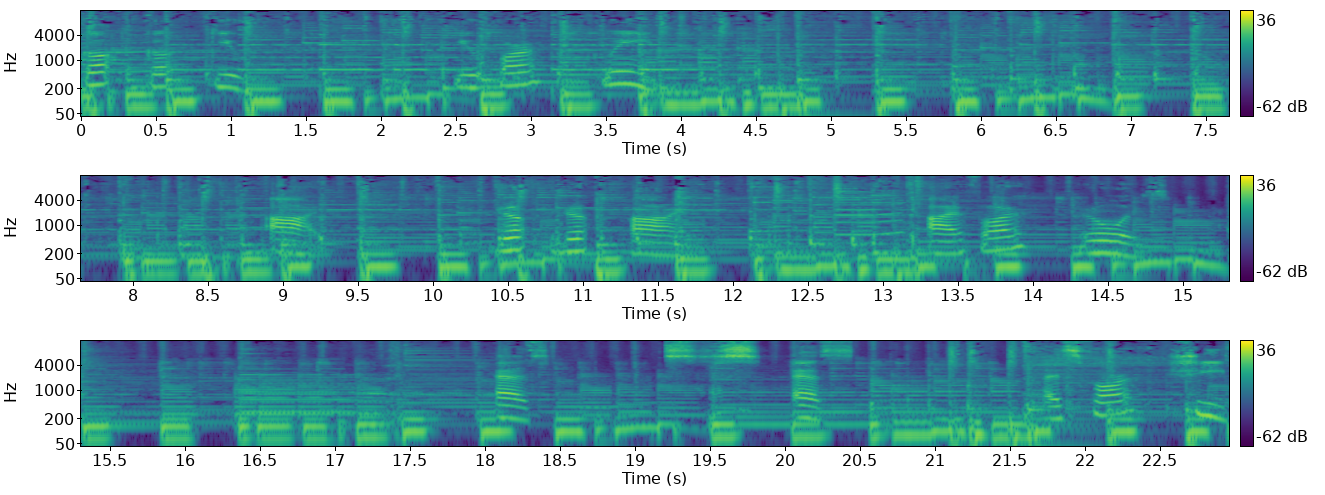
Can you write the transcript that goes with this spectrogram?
G. G. Q. Q for queen. R. R. R. R. R for rose. S. S. S. S for sheep.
